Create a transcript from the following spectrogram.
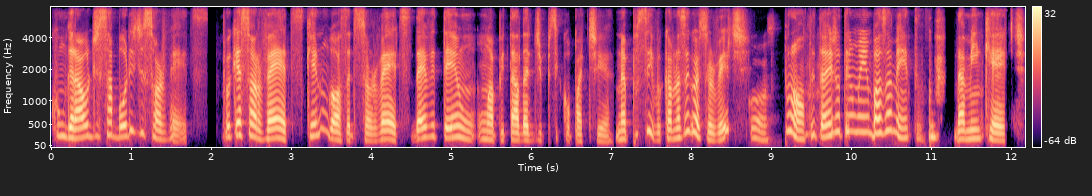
com grau de sabores de sorvetes. Porque sorvetes, quem não gosta de sorvetes, deve ter um- uma pitada de psicopatia. Não é possível. Camila, você gosta de sorvete? Gosto. Pronto, então eu já tenho um embasamento da minha enquete.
